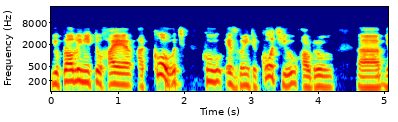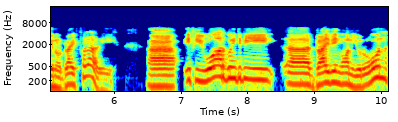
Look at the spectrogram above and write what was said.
you probably need to hire a coach who is going to coach you how to, uh, you know, drive Ferrari. Uh, if you are going to be uh, driving on your own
